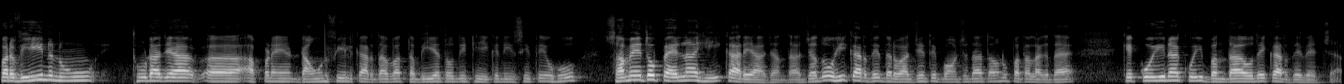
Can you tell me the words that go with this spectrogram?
ਪ੍ਰਵੀਨ ਨੂੰ ਥੋੜਾ ਜਿਹਾ ਆਪਣੇ ਡਾਊਨ ਫੀਲ ਕਰਦਾ ਵਾ, ਤਬੀਅਤ ਉਹਦੀ ਠੀਕ ਨਹੀਂ ਸੀ ਤੇ ਉਹ ਸਮੇਂ ਤੋਂ ਪਹਿਲਾਂ ਹੀ ਘਰ ਆ ਜਾਂਦਾ। ਜਦੋਂ ਹੀ ਘਰ ਦੇ ਦਰਵਾਜ਼ੇ ਤੇ ਪਹੁੰਚਦਾ ਤਾਂ ਉਹਨੂੰ ਪਤਾ ਲੱਗਦਾ ਹੈ ਕਿ ਕੋਈ ਨਾ ਕੋਈ ਬੰਦਾ ਉਹਦੇ ਘਰ ਦੇ ਵਿੱਚ ਆ।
